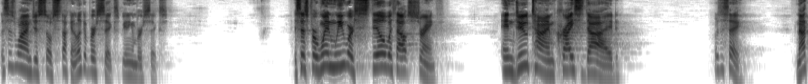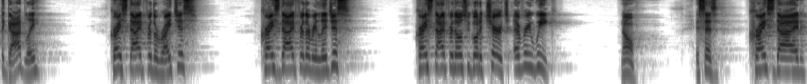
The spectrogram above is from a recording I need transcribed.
This is why I'm just so stuck in it. Look at verse 6, beginning in verse 6. It says, For when we were still without strength, in due time Christ died. What does it say? Not the godly. Christ died for the righteous. Christ died for the religious. Christ died for those who go to church every week. No. It says, Christ died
